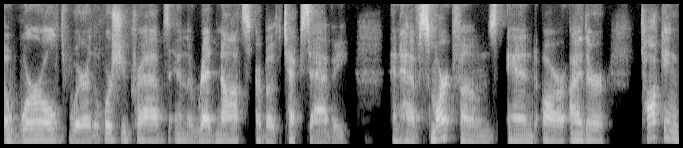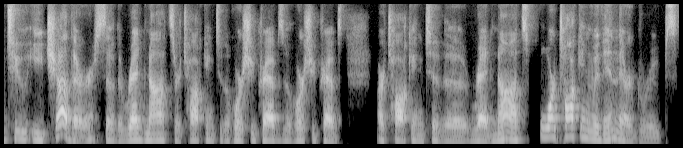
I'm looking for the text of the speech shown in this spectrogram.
a world where the horseshoe crabs and the red knots are both tech savvy and have smartphones and are either talking to each other. So the red knots are talking to the horseshoe crabs, the horseshoe crabs are talking to the red knots, or talking within their groups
